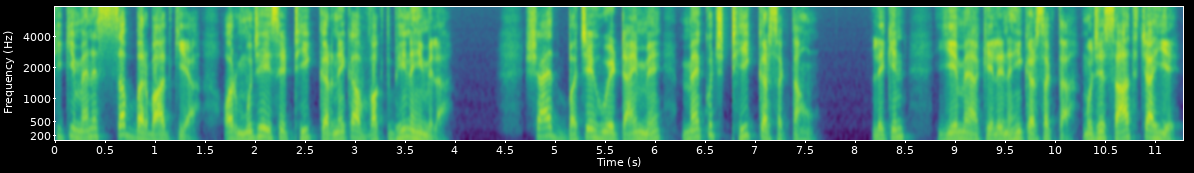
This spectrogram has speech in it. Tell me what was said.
कि, कि मैंने सब बर्बाद किया और मुझे इसे ठीक करने का वक्त भी नहीं मिला। शायद बचे हुए टाइम में मैं कुछ ठीक कर सकता हूँ। लेकिन ये मैं अकेले नहीं कर सकता। मुझे साथ चाहिए।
